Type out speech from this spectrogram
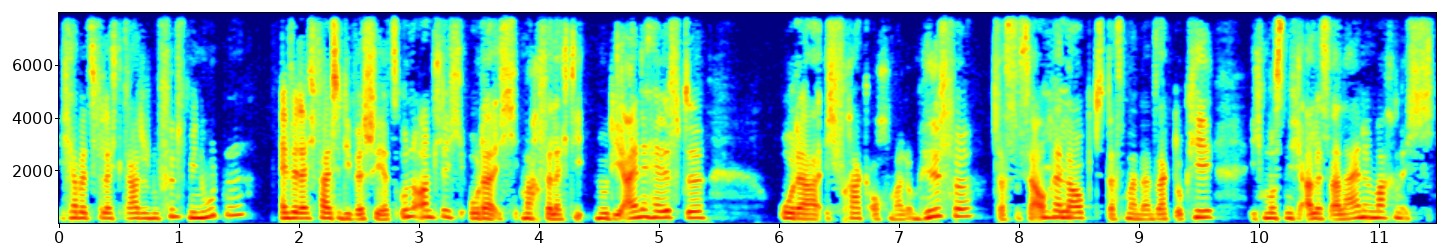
ich habe jetzt vielleicht gerade nur fünf Minuten. Entweder ich falte die Wäsche jetzt unordentlich oder ich mache vielleicht die, nur die eine Hälfte oder ich frage auch mal um Hilfe. Das ist ja auch mhm. erlaubt, dass man dann sagt, okay, ich muss nicht alles alleine machen. Ich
